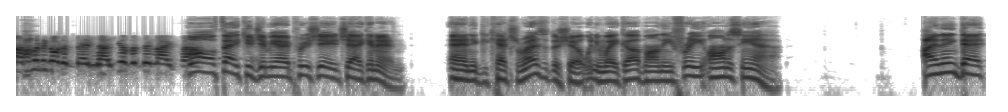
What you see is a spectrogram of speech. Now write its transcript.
I'm uh, going to go to bed now. You have a good night, pal. Well, thank you, Jimmy. I appreciate you checking in. And you can catch the rest of the show when you wake up on the free Audacy app. I think that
